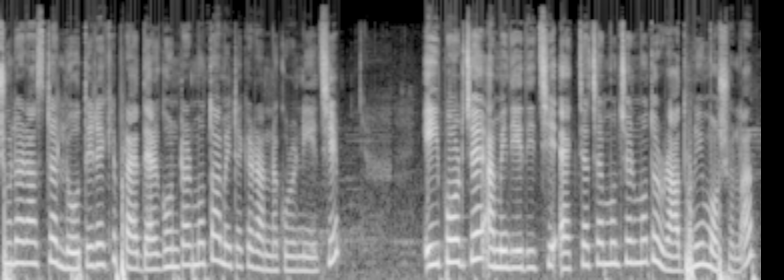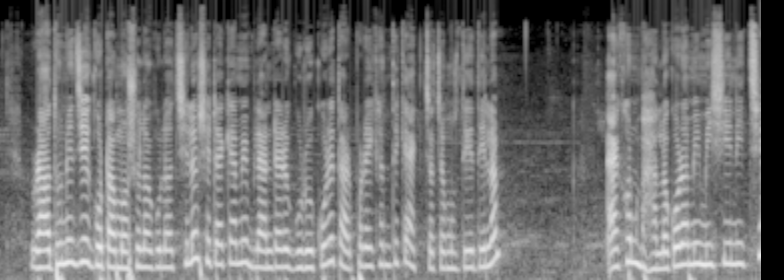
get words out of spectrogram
চুলার আঁচটা লোতে রেখে প্রায় দেড় ঘণ্টার মতো আমি এটাকে রান্না করে নিয়েছি। এই পর্যায়ে আমি দিয়ে দিচ্ছি এক চা চামচের মতো রাঁধুনি মশলা। রাঁধুনি যে গোটা মশলাগুলো ছিল সেটাকে আমি ব্ল্যান্ডারে গুঁড়ো করে তারপর এখান থেকে এক চা চামচ দিয়ে দিলাম। এখন ভালো করে আমি মিশিয়ে নিচ্ছি।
